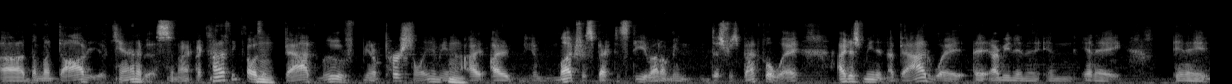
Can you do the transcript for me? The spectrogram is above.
uh, the Mondavi of cannabis, and I, I kind of think that was a Mm. bad move. You know, personally, I mean, Mm. I, I you know, much respect to Steve. I don't mean in a disrespectful way. I just mean it in a bad way. I I mean, in a, in in a in a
